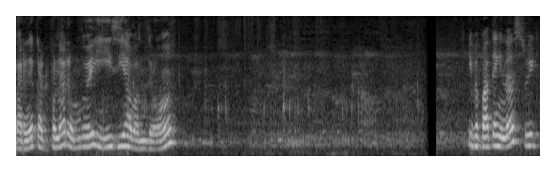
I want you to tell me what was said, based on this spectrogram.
பாருங்கள் கட் பண்ணால் ரொம்பவே ஈஸியாக வந்துடும் இப்போ பார்த்தீங்கன்னா ஸ்வீட்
